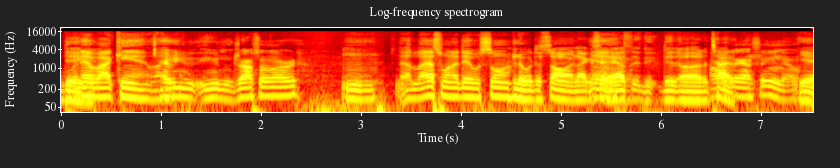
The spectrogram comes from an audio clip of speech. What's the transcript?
Dig whenever I can. Like Have you you done dropped some already? mm, the last one I did was Soaring. No, with the song, like I said, Yeah. that's the, the, the, uh, the I don't title. think I seen that. one. Yeah.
